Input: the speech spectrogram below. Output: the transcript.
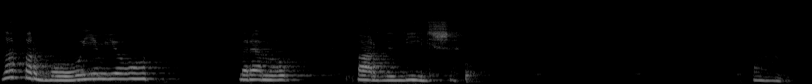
Зафарбовуємо його, беремо фарби більше. Так.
